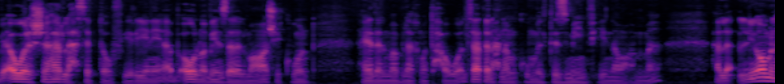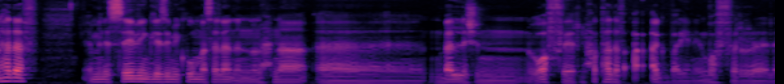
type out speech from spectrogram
بأول الشهر لحساب توفيري يعني اول ما بينزل المعاش يكون هذا المبلغ متحول. ساعتها نحن بنكون ملتزمين فيه نوعا ما. هلأ اليوم الهدف من ال saving لازم يكون مثلا إنه نحن آه نبلش نوفر نحط هدف أكبر. يعني نوفر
